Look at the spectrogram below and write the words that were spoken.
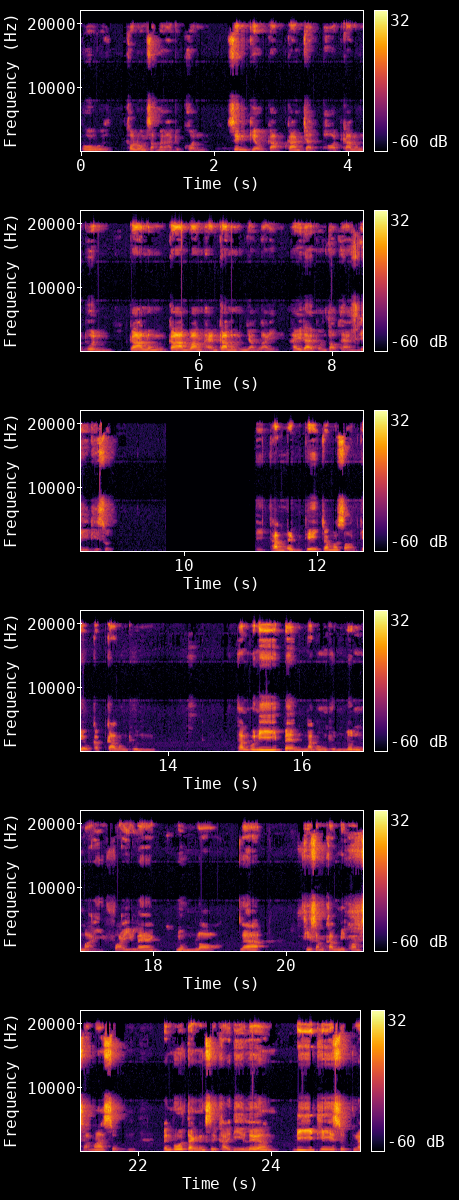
ผู้เข้าร่วมสัมมนาทุกคน ซึ่งเกี่ยวกับการจัดพอร์ตการลงทุน การลงการวางแผนการลงทุนอย่างไร ให้ได้ผลตอบแทนดีที่สุด อีกท่านหนึ่งที่จะมาสอนเกี่ยวกับการลงทุน ท่านผู้นี้เป็นนักลงทุนรุ่นใหม่ ไฟแรง หนุ่มหล่อ และที่สำคัญมีความสามารถสูง เป็นผู้แต่งหนังสือขายดีเรื่อง ดีที่สุดใน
